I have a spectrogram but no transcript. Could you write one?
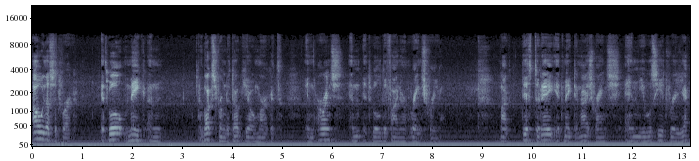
How does it work? It will make an box from the Tokyo market in orange and it will define a range for you. Like this today it made a nice range and you will see it reject,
